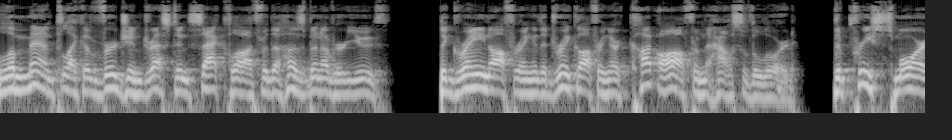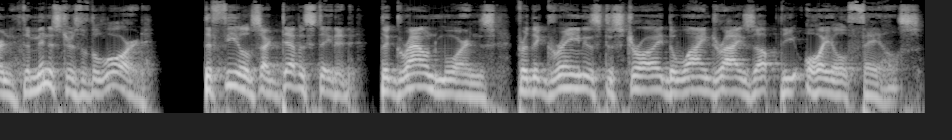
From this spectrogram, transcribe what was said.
Lament like a virgin dressed in sackcloth for the husband of her youth. The grain offering and the drink offering are cut off from the house of the Lord. The priests mourn, the ministers of the Lord. The fields are devastated. The ground mourns, for the grain is destroyed, the wine dries up, the oil fails.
